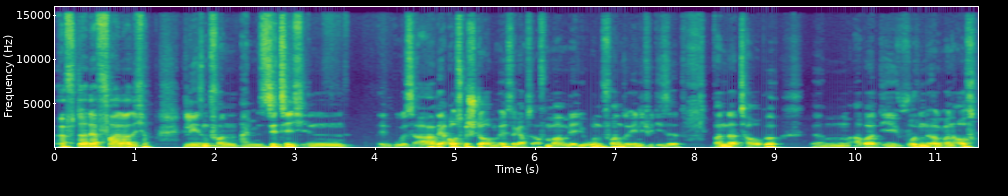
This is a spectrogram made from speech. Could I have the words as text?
öfter der Fall? Also ich habe gelesen von einem Sittich in den USA, der ausgestorben ist. Da gab es offenbar Millionen von, so ähnlich wie diese Wandertaube. Ähm, aber die wurden irgendwann aus,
